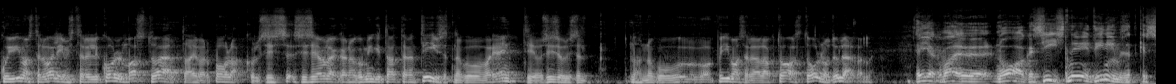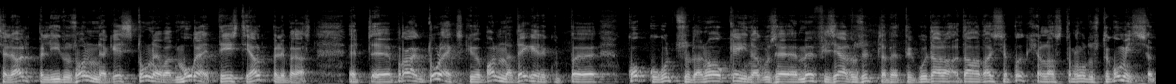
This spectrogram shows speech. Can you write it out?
kui viimastel valimistel oli kolm vastuhäält Aivar Pohlakul, siis, siis ei ole ka nagu mingit alternatiivset nagu varianti ju sisuliselt noh, nagu viimasel ajal aktuaalselt olnud üleval ei, aga no aga siis need inimesed, kes seal jalgpalliliidus on ja kes tunnevad muret Eesti jalgpalli pärast, et eh, praegu tulekski ju panna tegelikult eh, kokku kutsuda, no okei okay,, nagu see Murphy seadus ütleb, et kui ta tahad asja põhja lasta, moodusta komisjon,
